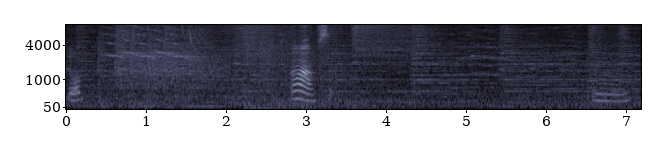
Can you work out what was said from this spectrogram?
Стоп. А, все. М.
